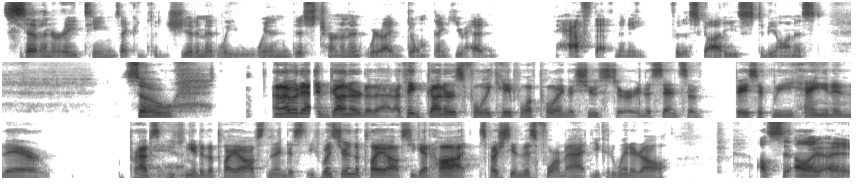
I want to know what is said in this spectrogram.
seven or eight teams that could legitimately win this tournament. Where I don't think you had half that many for the Scotties, to be honest. So and I would add Gunnar to that. I think Gunnar is fully capable of pulling a Schuster in the sense of basically hanging in there, perhaps Man. eking into the playoffs, and then just if, once you're in the playoffs, you get hot, especially in this format, you could win it all. I'll say I'll,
